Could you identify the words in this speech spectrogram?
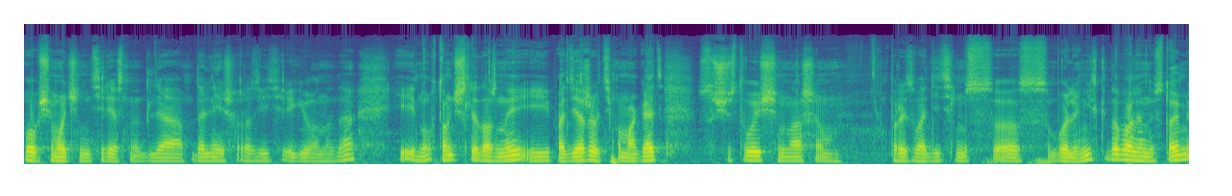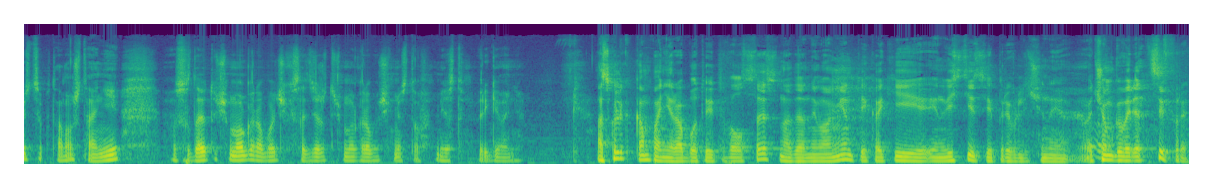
в общем, очень интересны для дальнейшего развития региона, да, и, ну, в том числе должны и поддерживать, и помогать существующим нашим производителям с, с более низкой добавленной стоимостью, потому что они создают очень много рабочих, содержат очень много рабочих мест, мест в регионе. А сколько компаний работает в ЛСС на данный момент и какие инвестиции привлечены? О чем говорят цифры?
